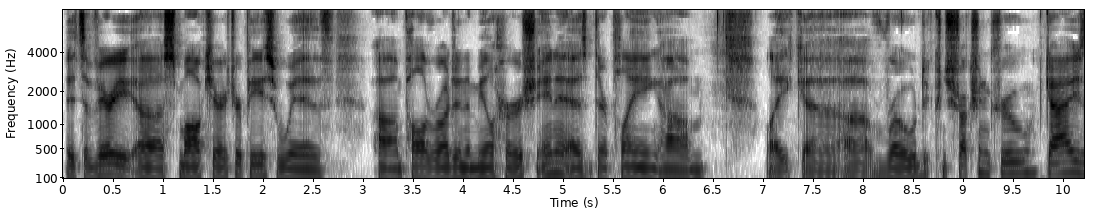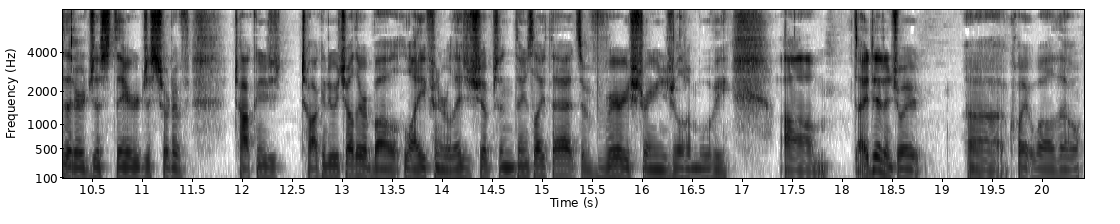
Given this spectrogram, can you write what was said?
it's a very uh, small character piece with um, Paul Rudd and Emile Hirsch in it as they're playing um, like uh, uh, road construction crew guys that are just there, just sort of talking talking to each other about life and relationships and things like that. It's a very strange little movie. Um, I did enjoy it uh, quite well though.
